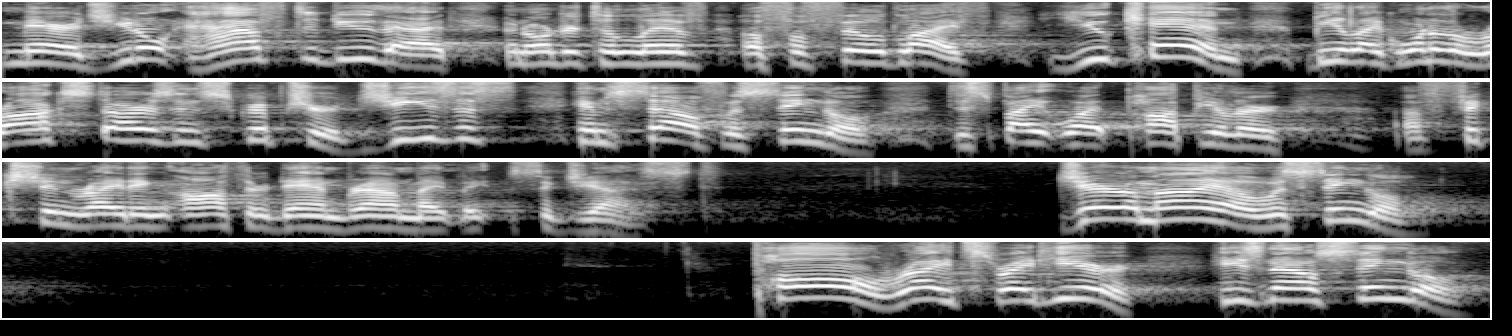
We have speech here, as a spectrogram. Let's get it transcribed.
marriage. You don't have to do that in order to live a fulfilled life. You can be like one of the rock stars in Scripture. Jesus himself was single, despite what popular uh, fiction writing author Dan Brown might suggest. Jeremiah was single. Paul writes right here, he's now single.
